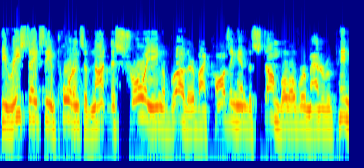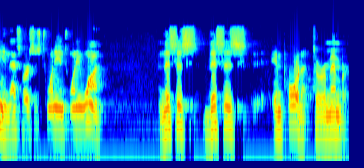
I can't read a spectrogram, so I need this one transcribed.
He restates the importance of not destroying a brother by causing him to stumble over a matter of opinion. That's verses 20 and 21. And this is, this is important to remember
